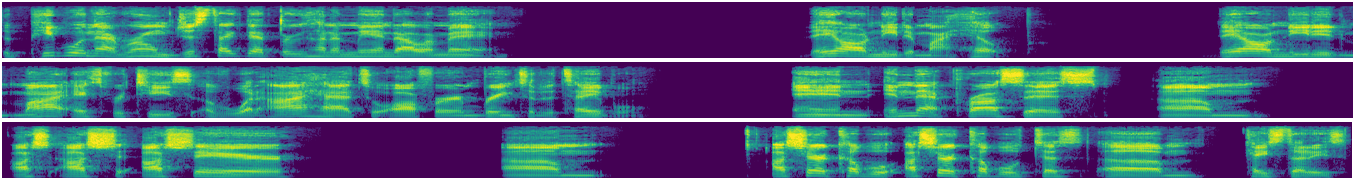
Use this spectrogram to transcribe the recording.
the people in that room, just like that $300 million man, they all needed my help. They all needed my expertise of what I had to offer and bring to the table. And in that process, um, I'll, I'll, I'll share um, I'll share a couple. I'll share a couple of test um, case studies.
